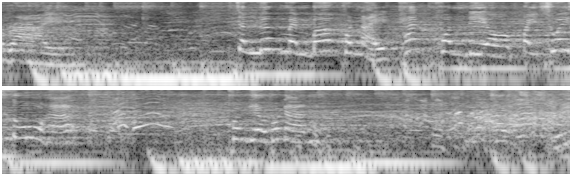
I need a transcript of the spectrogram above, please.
อะไร จะเลือกเมมเบอร์คนไหนแค่คนเดียวไปช่วยสู้ฮะ คนเดียวเท่านั้นใช่อุ้ย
